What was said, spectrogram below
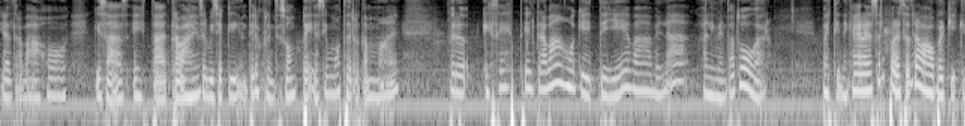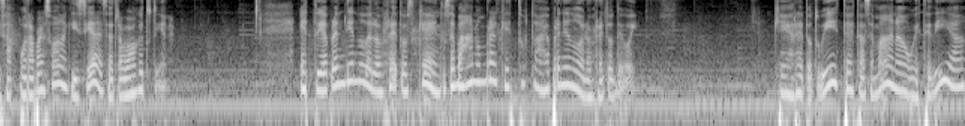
el trabajo, quizás está, trabajas en servicio al cliente, los clientes son pésimos, te tratan mal, pero ese es el trabajo que te lleva, ¿verdad? Alimento a tu hogar. Pues tienes que agradecer por ese trabajo porque quizás otra persona quisiera ese trabajo que tú tienes. Estoy aprendiendo de los retos que, entonces vas a nombrar que tú estás aprendiendo de los retos de hoy qué reto tuviste esta semana o este día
